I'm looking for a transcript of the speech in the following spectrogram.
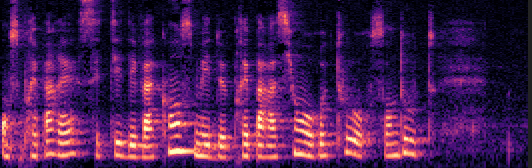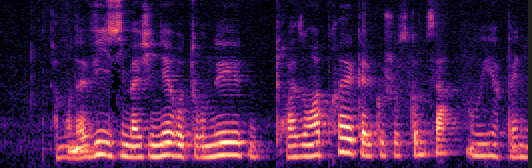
on se préparait. C'était des vacances, mais de préparation au retour, sans doute à mon avis, ils imaginaient retourner trois ans après, quelque chose comme ça. Oui, à peine,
